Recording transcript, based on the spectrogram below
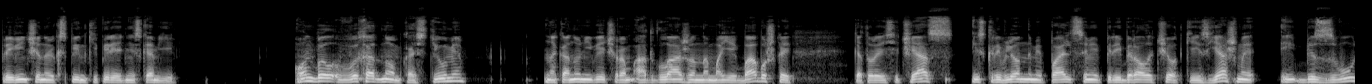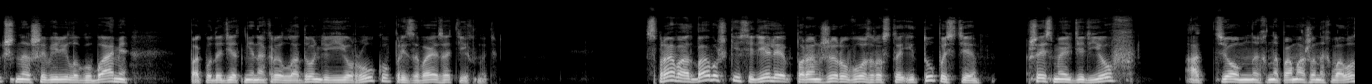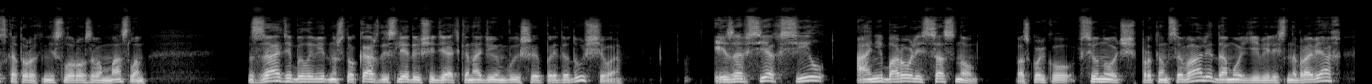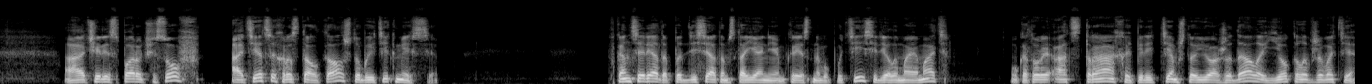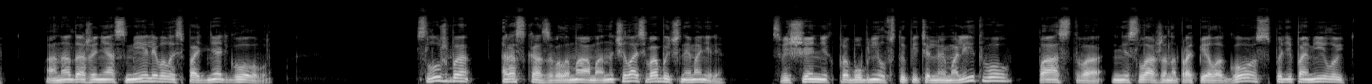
привинченную к спинке передней скамьи. Он был в выходном костюме, накануне вечером отглаженном моей бабушкой, которая сейчас искривленными пальцами перебирала четки из яшмы и беззвучно шевелила губами, покуда дед не накрыл ладонью ее руку, призывая затихнуть. Справа от бабушки сидели по ранжиру возраста и тупости шесть моих дядьев, от темных напомаженных волос которых несло розовым маслом. Сзади было видно, что каждый следующий дядька на дюйм выше предыдущего. Изо всех сил они боролись со сном, поскольку всю ночь протанцевали, домой явились на бровях, а через пару часов отец их растолкал, чтобы идти к мессе. В конце ряда под десятым стоянием крестного пути сидела моя мать, у которой от страха перед тем, что ее ожидало, ёкало в животе. Она даже не осмеливалась поднять голову. Служба, рассказывала мама, началась в обычной манере. Священник пробубнил вступительную молитву, паства неслаженно пропела «Господи, помилуй».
